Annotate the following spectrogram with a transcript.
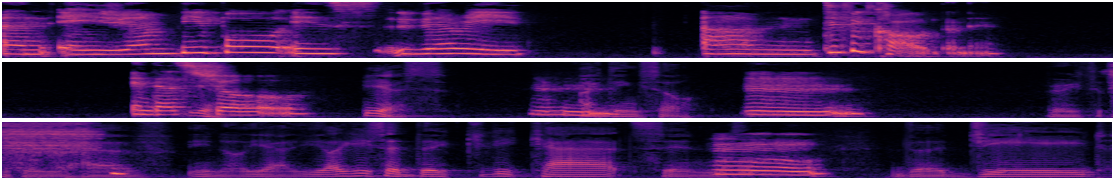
and Asian people is very um, difficult in that Yeah. show. Yes, Mhm. I think so. Mm. Very typical to have, you know, yeah, like you said, the kitty cats and Mm. the jade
